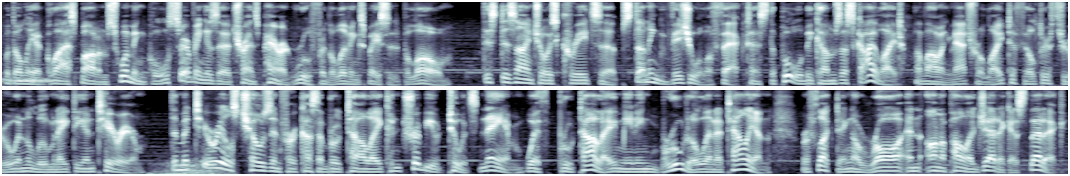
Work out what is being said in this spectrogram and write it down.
with only a glass-bottom swimming pool serving as a transparent roof for the living spaces below. This design choice creates a stunning visual effect as the pool becomes a skylight, allowing natural light to filter through and illuminate the interior. The materials chosen for Casa Brutale contribute to its name, with brutale meaning brutal in Italian, reflecting a raw and unapologetic aesthetic.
